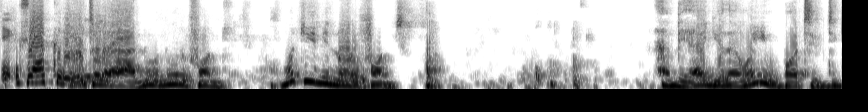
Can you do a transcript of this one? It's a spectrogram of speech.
Exactly. they will tell you, ah, no, no refund. What do you mean no refund? And they argue that when you bought it, did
